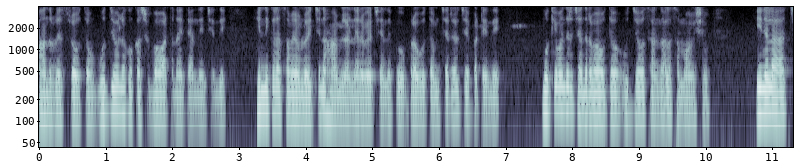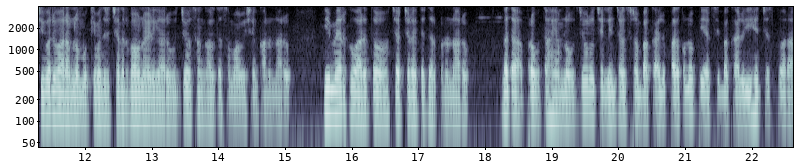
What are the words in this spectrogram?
ఆంధ్రప్రదేశ్ ప్రభుత్వం ఉద్యోగులకు ఒక శుభవార్తనైతే అందించింది. ఎన్నికల సమయంలో ఇచ్చిన హామీలను నెరవేర్చేందుకు ప్రభుత్వం చర్యలు చేపట్టింది. ముఖ్యమంత్రి చంద్రబాబుతో ఉద్యోగ సంఘాల సమావేశం. ఈ నెల చివరి వారంలో ముఖ్యమంత్రి చంద్రబాబు నాయుడు గారు ఉద్యోగ సంఘాలతో సమావేశం కానున్నారు. ఈ మేరకు వారితో చర్చలు అయితే జరపనున్నారు. గత ప్రభుత్వ హయాంలో ఉద్యోగులు చెల్లించాల్సిన బకాయిలు పదకొండో పిఆర్సీ బకాయిలు ఈహెచ్ఎస్ ద్వారా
